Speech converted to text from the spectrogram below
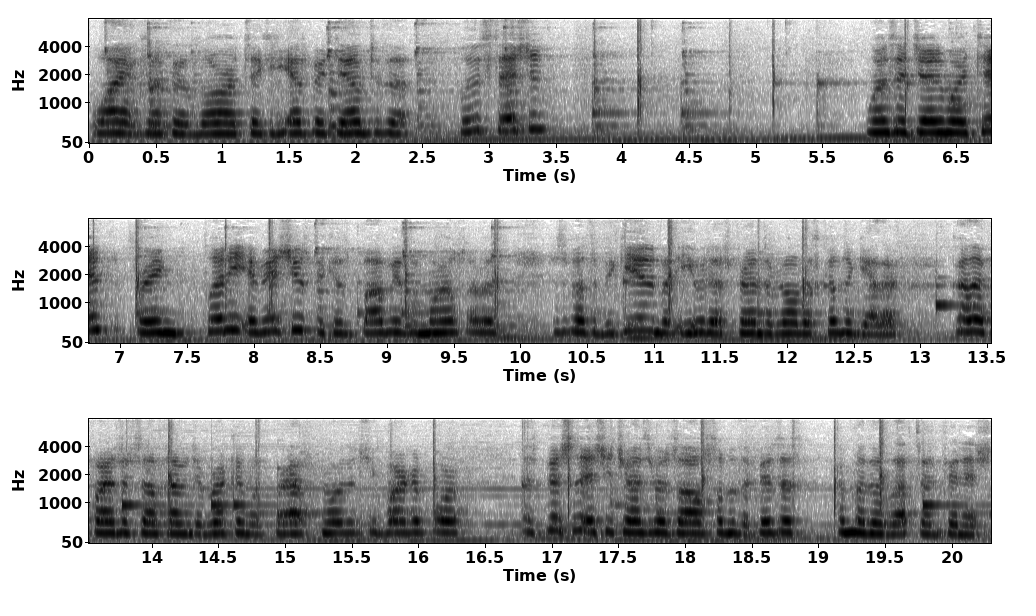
Why exactly is Laura taking Esme down to the police station? Wednesday, January 10th, bring plenty of issues because Bobby's memorial service is about to begin, but even as friends and relatives come together, Carly finds herself having to reckon with perhaps more than she bargained for, especially as she tries to resolve some of the business her mother left unfinished.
